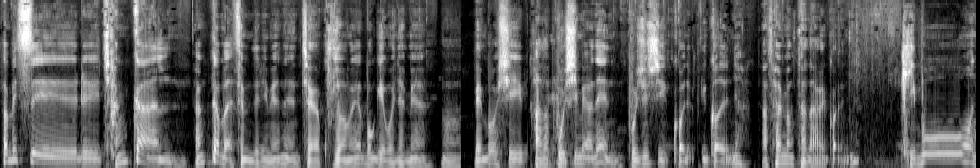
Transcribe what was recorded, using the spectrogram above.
서비스를 잠깐 잠깐 말씀드리면은 제가 구성을 해본 게 뭐냐면 어, 멤버십 가서 보시면은 보실 수 있거, 있거든요. 다 설명 다 나와 있거든요. 기본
